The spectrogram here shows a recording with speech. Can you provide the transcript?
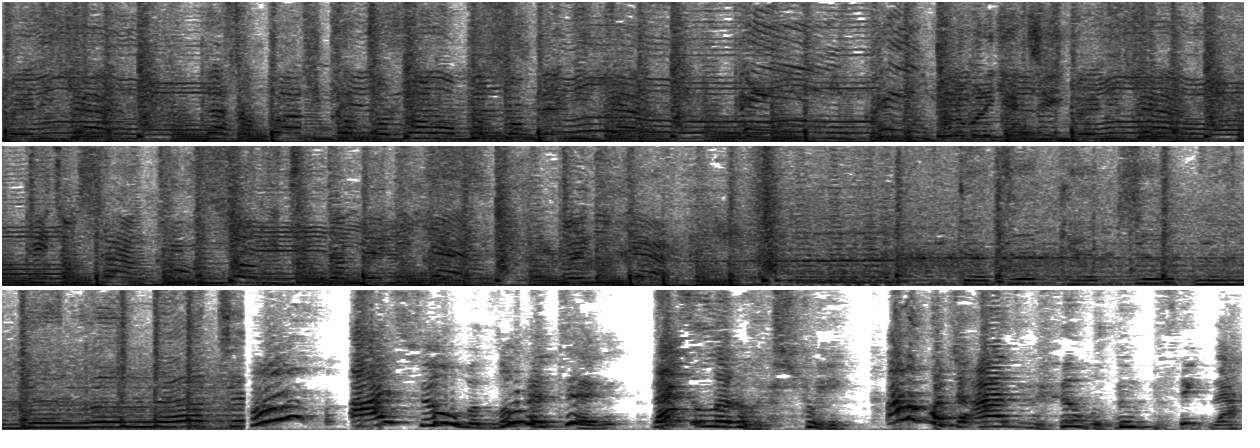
Maniac 나서 빠진 것처럼 무서워 Maniac 핑핑 돌아버리겠지 Maniac 비정상 구성이 진단 Maniac Maniac 가득해 눈은 눈앞에 Huh? Eyes filled with lunatic. That's a little extreme. I don't want your eyes to be filled with lunatic now.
